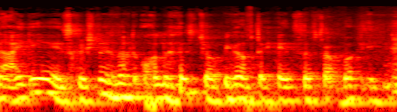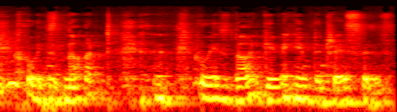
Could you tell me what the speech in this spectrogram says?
The idea is Krishna is not always chopping off the heads of somebody who is not who is not giving him the dresses.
